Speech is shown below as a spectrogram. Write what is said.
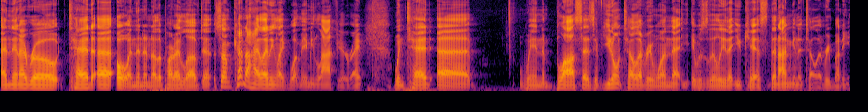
and then I wrote Ted. Uh, oh, and then another part I loved. Uh, So I'm kind of highlighting like what made me laugh here, right? When Ted, uh, when Blah says, "If you don't tell everyone that it was Lily that you kissed, then I'm gonna tell everybody."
